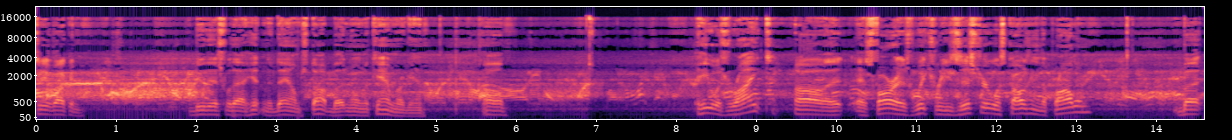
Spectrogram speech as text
see if I can do this without hitting the damn stop button on the camera again. Uh, he was right uh, as far as which resistor was causing the problem, but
